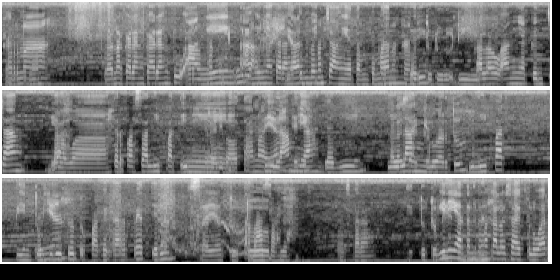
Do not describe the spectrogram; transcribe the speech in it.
Karena karena kadang-kadang tuh angin anginnya ya, kadang-kadang ya, kencang ya teman-teman. Jadi di kalau anginnya kencang ya terpaksa lipat ini di bawah tanah ya. tilam ya jadi, ya. Jadi kalau saya keluar tuh dilipat pintunya ditutup pakai karpet. Jadi saya tutup. basah ya. Dan sekarang ditutup Gini ya teman-teman kalau saya keluar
